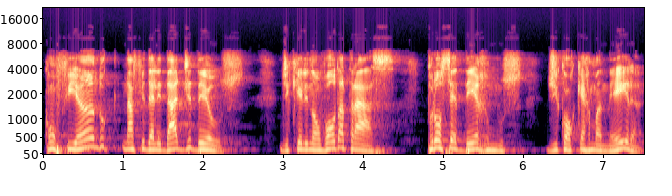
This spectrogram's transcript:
confiando na fidelidade de Deus, de que ele não volta atrás, procedermos de qualquer maneira,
